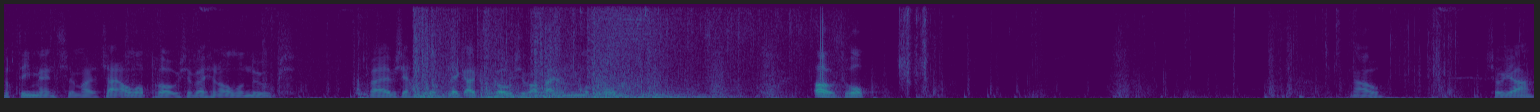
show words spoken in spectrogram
Nog 10 mensen, maar het zijn allemaal pro's en wij zijn allemaal noobs. Wij hebben zeg maar zo'n plek uitgekozen waar bijna niemand komt. Oh, drop. Nou. Zo ja.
